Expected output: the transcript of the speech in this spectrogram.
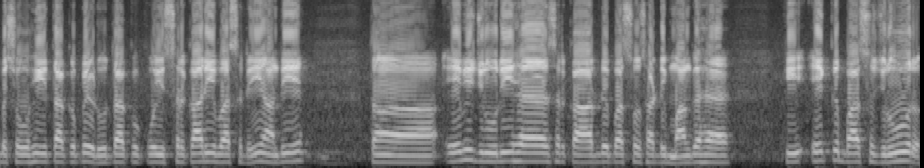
ਬਸ਼ੋਹੀ ਤੱਕ, ਭੇੜੂ ਤੱਕ ਕੋਈ ਸਰਕਾਰੀ ਬੱਸ ਨਹੀਂ ਆਉਂਦੀ ਤਾਂ ਇਹ ਵੀ ਜ਼ਰੂਰੀ ਹੈ, ਸਰਕਾਰ ਦੇ ਪਾਸੋਂ ਸਾਡੀ ਮੰਗ ਹੈ ਕਿ ਇੱਕ ਬੱਸ ਜ਼ਰੂਰ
